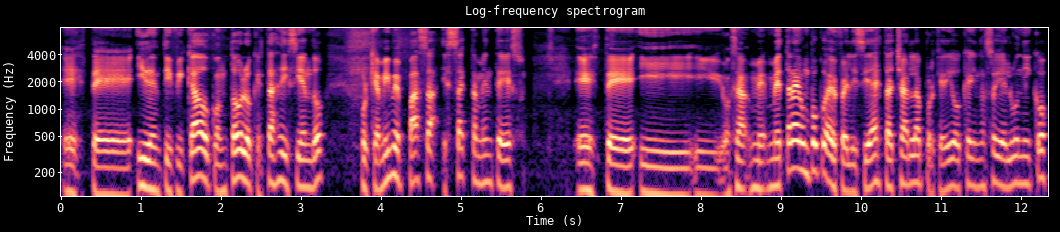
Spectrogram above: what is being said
este, identificado con todo lo que estás diciendo, porque a mí me pasa exactamente eso. Este, y, o sea, me, trae un poco de felicidad esta charla porque digo, ok, no soy el único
